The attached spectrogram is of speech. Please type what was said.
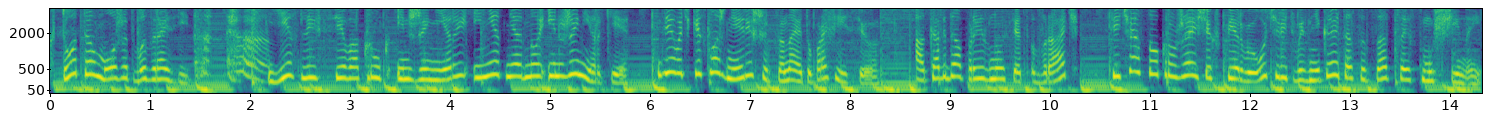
Кто-то может возразить. Если все вокруг инженеры и нет ни одной инженерки, девочке сложнее решиться на эту профессию. А когда произносят «врач», сейчас у окружающих в первую очередь возникает ассоциация с мужчиной.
